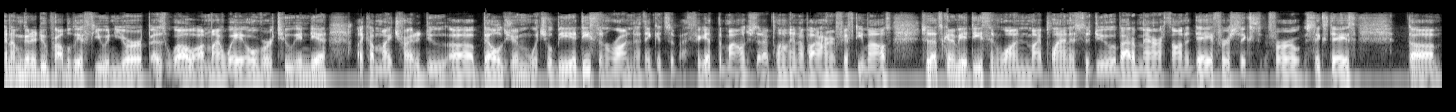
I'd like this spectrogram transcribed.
and I'm going to do probably a few in Europe as well on my way over to India. Like I might try to do uh, Belgium, which will be a decent run. I think it's a, I forget the mileage that I plan about 150 miles. So that's going to be a decent one. My plan is to do about a marathon a day for six for six days. Um,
